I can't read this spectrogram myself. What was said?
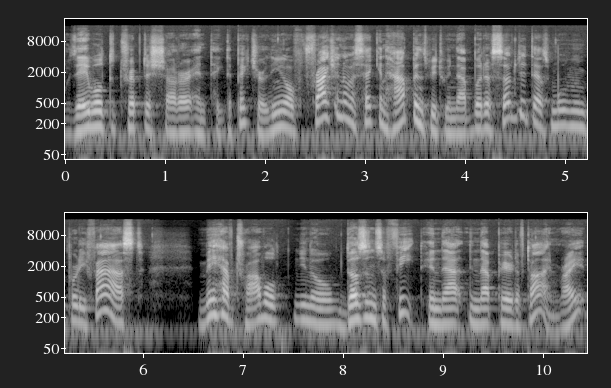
was able to trip the shutter and take the picture you know a fraction of a second happens between that but a subject that's moving pretty fast may have traveled, you know, dozens of feet in that in that period of time, right?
